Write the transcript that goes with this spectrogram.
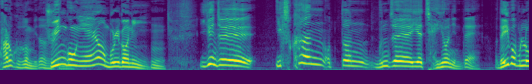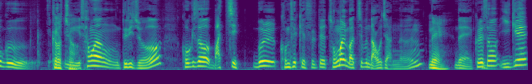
바로 그겁니다. 주인공이에요, 물건이. 음. 이게 이제 익숙한 어떤 문제의 재현인데 네이버 블로그 그렇죠. 이 상황들이죠. 거기서 맛집을 검색했을 때 정말 맛집은 나오지 않는. 네. 네. 그래서 이게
